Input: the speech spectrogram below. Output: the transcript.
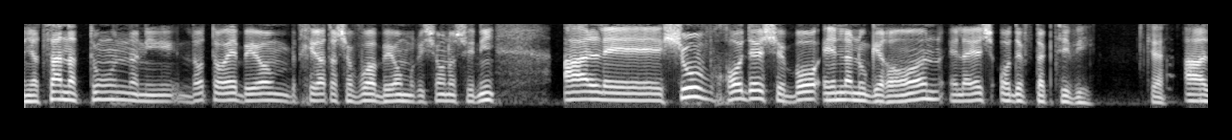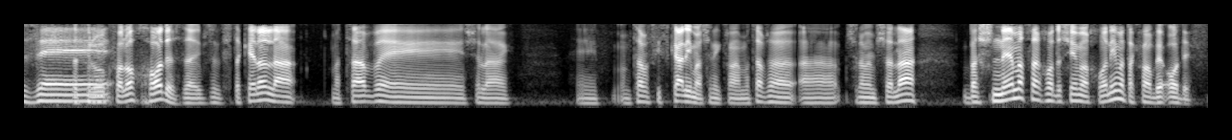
יצא נתון, אני לא טועה, ביום, בתחילת השבוע, ביום ראשון או שני, על שוב חודש שבו אין לנו גירעון, אלא יש עודף תקציבי. כן. אז... זה אפילו כבר לא חודש, זה מסתכל על המצב של ה... המצב הפיסקלי, מה שנקרא, המצב של הממשלה, ב-12 חודשים האחרונים אתה כבר בעודף.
